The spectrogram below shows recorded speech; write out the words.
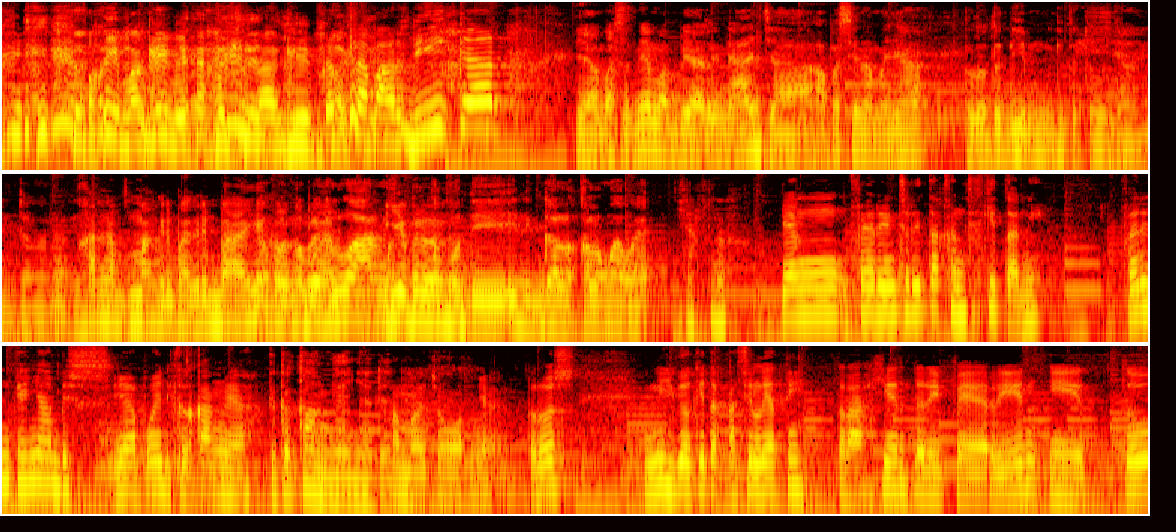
Oh iya maghrib ya. maghrib. Tapi kenapa harus diikat? ya maksudnya mah biarin aja. Apa sih namanya? Lu tuh diem gitu tuh, jangan jangan. Karena maghrib maghrib bahaya nggak nggak boleh keluar. Iya. Takut di ini kalau kalau ngewe. Iya benar. Yang Verin ceritakan ke kita nih. Verin kayaknya habis ya pokoknya dikekang ya Dikekang kayaknya dia. sama cowoknya. Terus ini juga kita kasih lihat nih terakhir dari Verin itu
